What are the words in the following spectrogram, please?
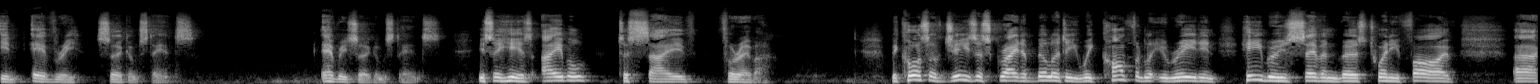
in every circumstance every circumstance. You see, he is able to save forever. Because of Jesus' great ability, we confidently read in Hebrews 7, verse 25, uh,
